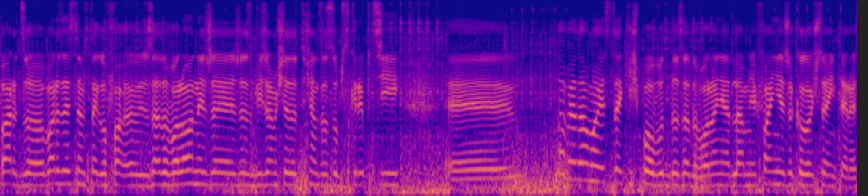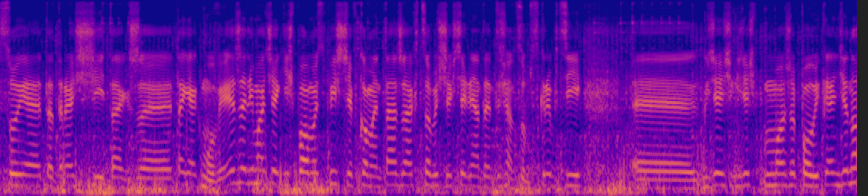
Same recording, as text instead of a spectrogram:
bardzo, bardzo jestem z tego zadowolony, że, że zbliżamy się do 1000 subskrypcji. E, No wiadomo, jest to jakiś powód do zadowolenia dla mnie. Fajnie, że kogoś to interesuje, te treści, także tak jak mówię, jeżeli macie jakiś pomysł, piszcie w komentarzach, co byście chcieli na ten 1000 subskrypcji. E, Gdzieś, gdzieś może po weekendzie, no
